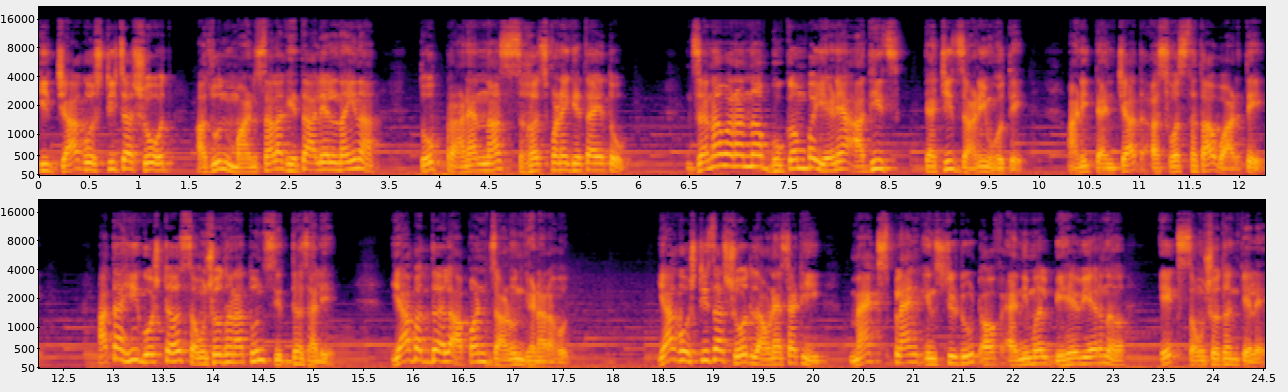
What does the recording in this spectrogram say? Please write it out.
की ज्या गोष्टीचा शोध अजून माणसाला घेता आलेला नाही ना तो प्राण्यांना सहजपणे घेता येतो. जनावरांना भूकंप येण्याआधीच त्याची जाणीव होते आणि त्यांच्यात अस्वस्थता वाढते. आता ही गोष्ट संशोधनातून सिद्ध झाली याबद्दल आपण जाणून घेणार आहोत. या गोष्टीचा शोध लावण्यासाठी Max Planck Institute of Animal बिहेवियरनं एक संशोधन केलंय.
